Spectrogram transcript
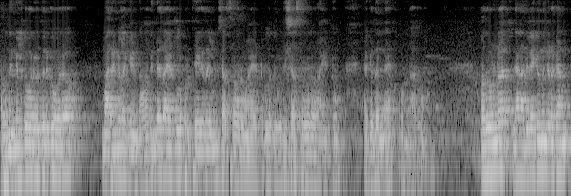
അപ്പോൾ നിങ്ങൾക്ക് ഓരോരുത്തർക്കും ഓരോ മരങ്ങളൊക്കെ ഉണ്ടാവും. അതിന്റേതായിട്ടുള്ള പ്രത്യേകതകളും ശാസ്ത്രപരമായിട്ടുള്ള ജ്യോതിശാസ്ത്രപരമായിട്ടും ഒക്കെ തന്നെ ഉണ്ടാകും. അപ്പോൾ അതുകൊണ്ട് ഞാൻ അതിലേക്കൊന്നും കിടക്കാൻ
